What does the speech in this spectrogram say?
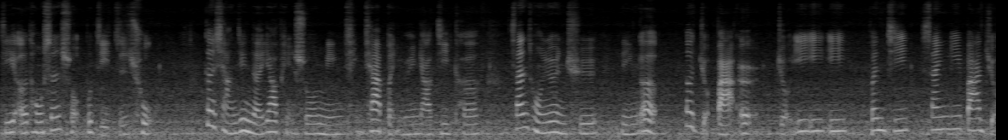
及儿童伸手不及之处。更详尽的药品说明，请洽本院药剂科。三重院区零二二九八二九一一一分机三一八九，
